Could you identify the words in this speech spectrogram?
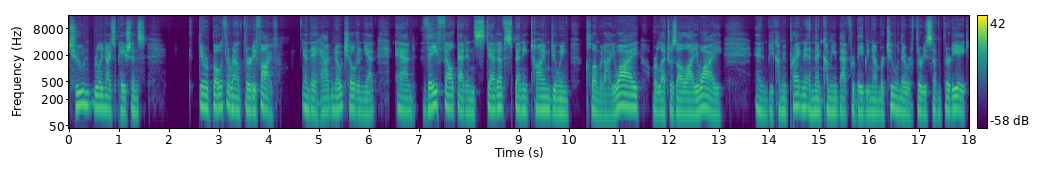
two really nice patients. They were both around 35 and they had no children yet. And they felt that instead of spending time doing Clomid IUI or Letrozole IUI, and becoming pregnant and then coming back for baby number two when they were 37, 38,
